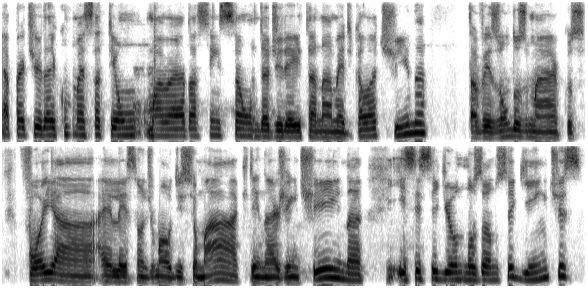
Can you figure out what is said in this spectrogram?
E a partir daí começa a ter um, uma maior ascensão da direita na América Latina, talvez um dos marcos foi a, a, eleição de Maurício Macri na Argentina, e se seguiu nos anos seguintes,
